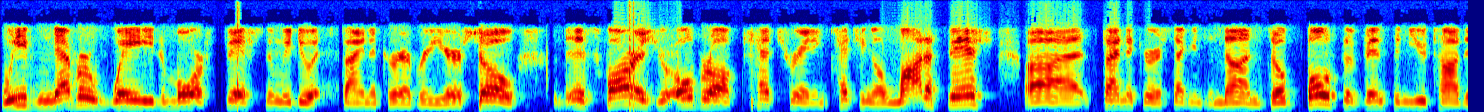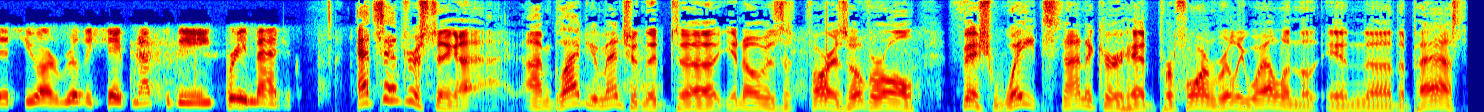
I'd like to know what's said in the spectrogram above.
we've never weighed more fish than we do at Steinaker every year. So as far as your overall catch rate and catching a lot of fish, uh, Steinaker is second to none. So both events in Utah this year are really shaping up to be pretty magical. That's interesting. I, am glad you mentioned that. Uh, you know, as far as overall fish weight, Steinaker had performed really well in the in uh, the past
